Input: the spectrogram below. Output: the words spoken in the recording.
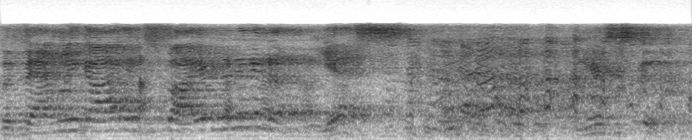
But Family Guy, Inspire, no, no, no, no. Yes. And here's the scoop.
